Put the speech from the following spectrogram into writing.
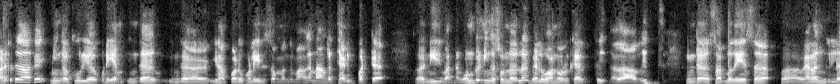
அடுத்ததாக நீங்கள் கூறிய விடயம் இந்த இந்த இனப்படுகொலை இது சம்பந்தமாக நாங்கள் தனிப்பட்ட நீதிமன்றம். ஒன்று நீங்க சொன்னதுல வலுவான ஒரு கருத்து அதாவது இந்த சர்வதேச அரங்குல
